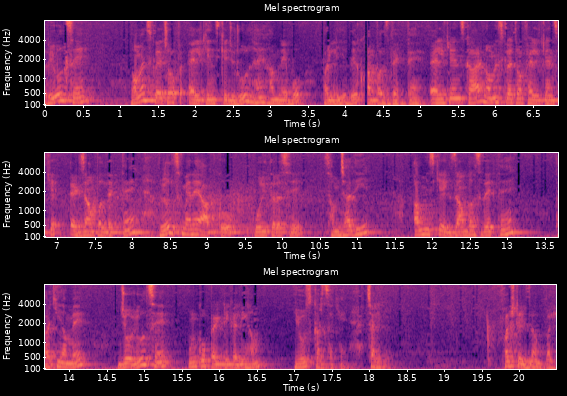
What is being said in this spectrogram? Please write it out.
रूल्स हैं। नॉमेंस क्लेच ऑफ़ एल्किन्स के जो रूल हैं, हमने वो पढ़ लिए। देखो एग्जाम्पल्स देखते हैं। एल्केन्स का नोमेंस क्लेच ऑफ़ एल्केन्स के एग्ज़ाम्पल देखते हैं। रूल्स मैंने आपको पूरी तरह से समझा दिए। अब इसके एग्जाम्पल्स देखते हैं, ताकि हमें जो रूल्स हैं, उनको प्रैक्टिकली हम यूज़ कर सकें। चलिए। फ़र्स्ट एग्ज़ाम्पल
